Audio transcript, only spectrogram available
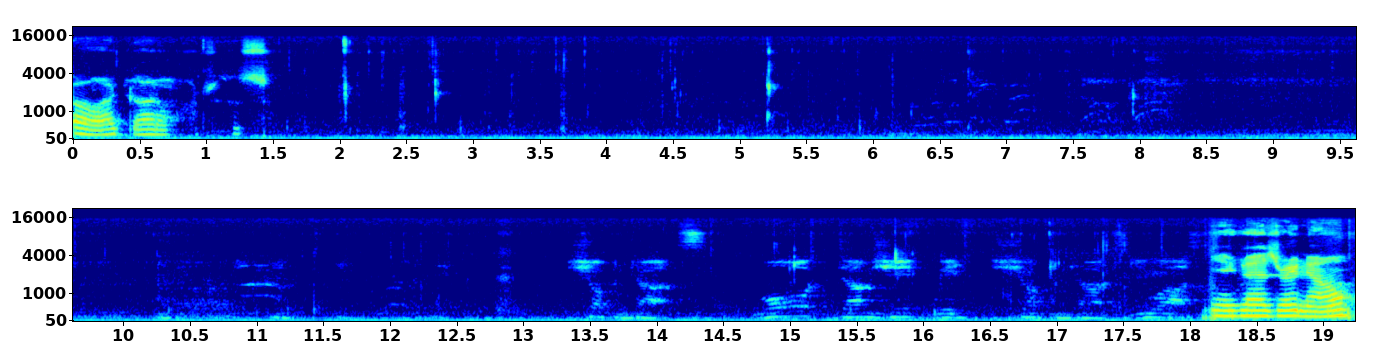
Oh, I gotta watch this. Yeah, guys, right now,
